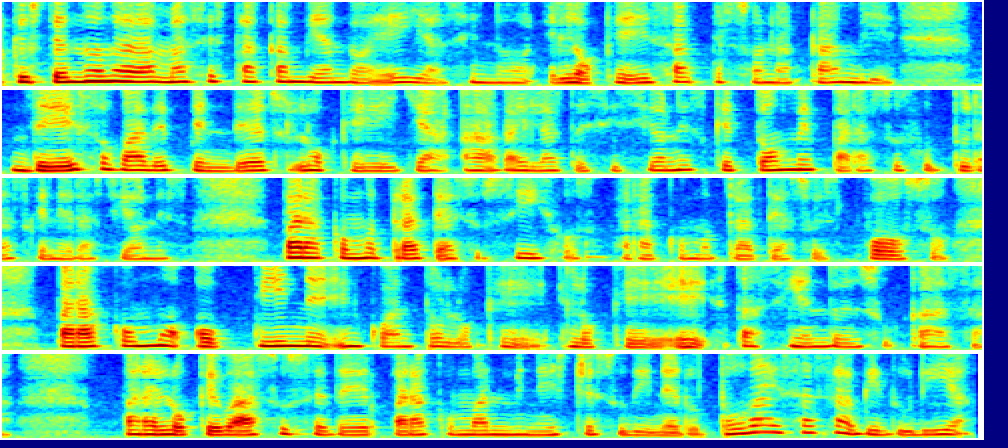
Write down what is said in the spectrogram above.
porque usted no nada más está cambiando a ella, sino lo que esa persona cambie. De eso va a depender lo que ella haga y las decisiones que tome para sus futuras generaciones, para cómo trate a sus hijos, para cómo trate a su esposo, para cómo opine en cuanto a lo que, lo que está haciendo en su casa para lo que va a suceder, para cómo administre su dinero. Toda esa sabiduría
